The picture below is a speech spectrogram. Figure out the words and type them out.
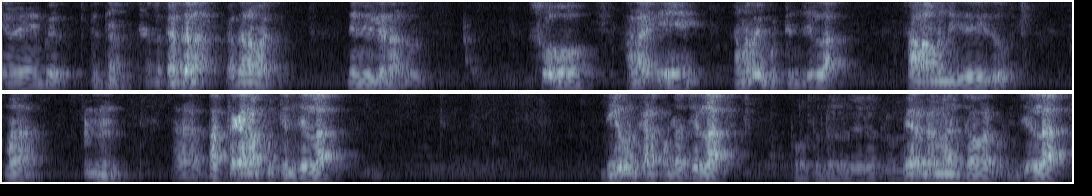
ఏం ఏం పేరు? పెద్ద పెద్దన. పెద్దన మధ్య నేను వెళ్ళాను అల్లూరు సో అలాగే అన్నమయ్య పుట్టిన జిల్లా. చాలామందికి తెలియదు మన భక్తగణ పుట్టిన జిల్లా. దేవుని కడప జిల్లా. వీరబ్రహ్మణ్య స్వామి వారు పుట్టిన జిల్లా.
